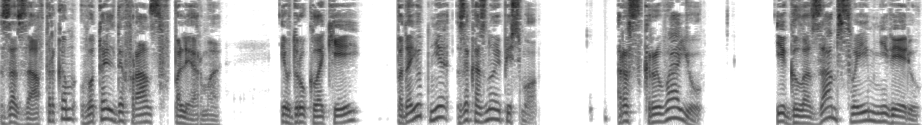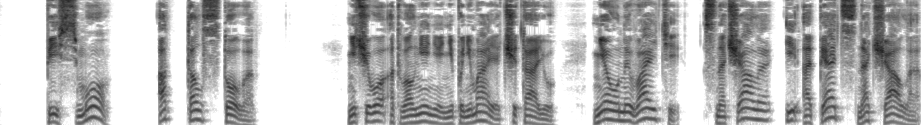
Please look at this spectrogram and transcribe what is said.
за завтраком в отель де Франс в Палермо, и вдруг лакей подает мне заказное письмо. Раскрываю и глазам своим не верю. Письмо от Толстого. Ничего от волнения не понимая, читаю «Не унывайте, сначала и опять сначала».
